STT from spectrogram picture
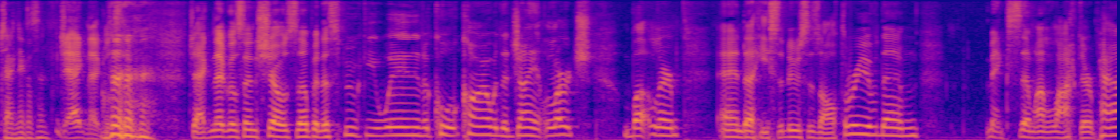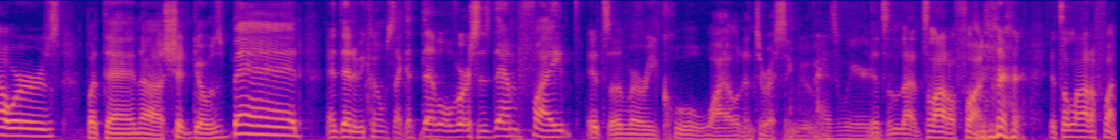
Jack Nicholson. Jack Nicholson. Jack Nicholson shows up in a spooky wind in a cool car with a giant lurch butler, and uh, he seduces all three of them, makes them unlock their powers, but then uh, shit goes bad, and then it becomes like a devil versus them fight. It's a very cool, wild, interesting movie. That's weird. It's a, it's a lot of fun. it's a lot of fun.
